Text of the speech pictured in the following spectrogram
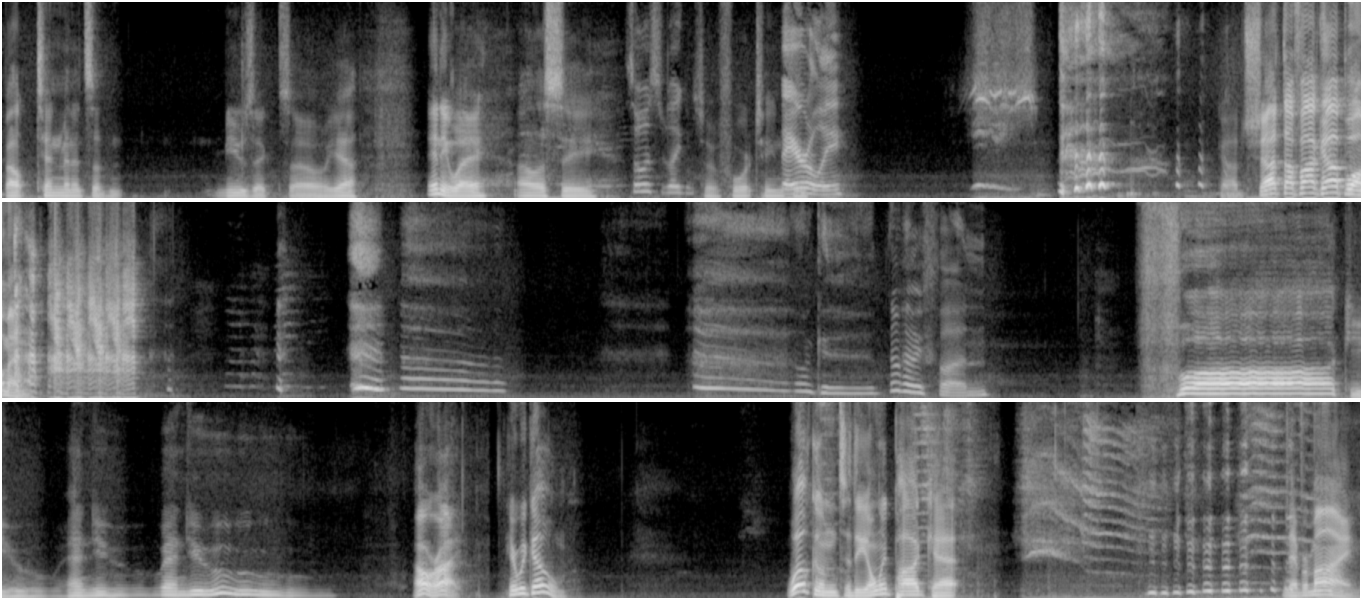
about 10 minutes of music. So, yeah. Anyway, uh, let's see. So it's like So 14. barely. God, shut the fuck up, woman. oh, good. I'm having fun. Fuck you and you and you. All right, here we go. Welcome to the only podcast. Never mind.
